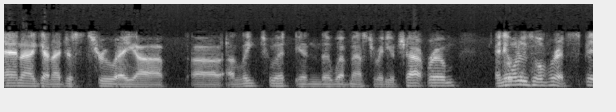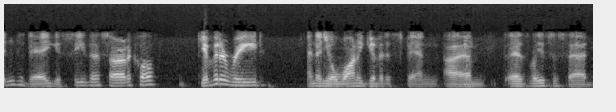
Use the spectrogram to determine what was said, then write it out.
And again, I just threw a uh, uh, a link to it in the Webmaster Radio chat room. Anyone who's over at Sphinn today, you see this article, give it a read, and then you'll want to give it a spin. Um, as Lisa said,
